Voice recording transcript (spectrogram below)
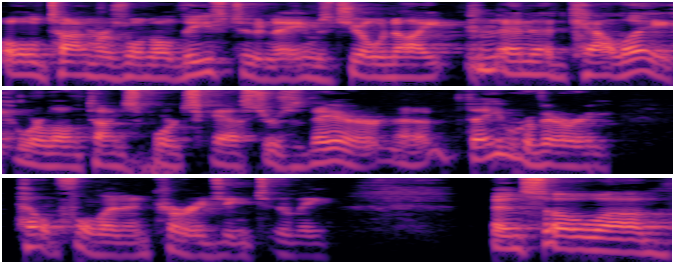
old timers will know these two names: Joe Knight and Ed Kallay, who were longtime sportscasters there. Uh, they were very helpful and encouraging to me, and so. Um,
